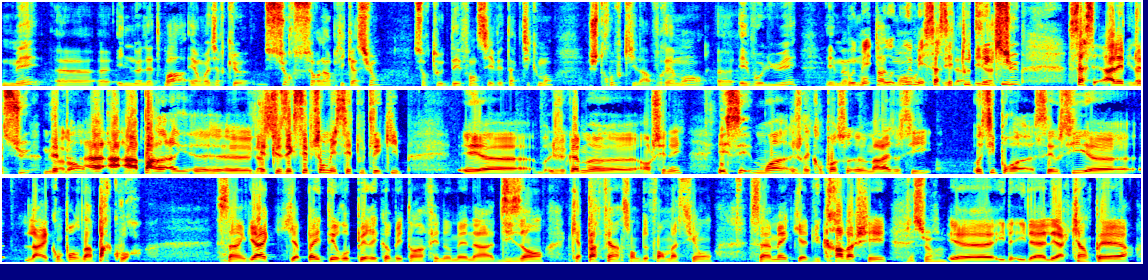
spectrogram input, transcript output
mais euh, euh, il ne l'aide pas. Et on va dire que sur, sur l'implication, surtout défensive et tactiquement, je trouve qu'il a vraiment euh, évolué et même Oui, mais, mentalement. oui, mais ça, c'est toute l'équipe. Ça, c'est. Allez, peut-être Ah à, à- à part euh, euh, quelques su- exceptions, mais c'est toute l'équipe. Et euh, je vais quand même enchaîner. Et c'est moi, je récompense Marez aussi aussi pour, c'est aussi la récompense d'un parcours. C'est un gars qui n'a pas été repéré comme étant un phénomène à 10 ans, qui n'a pas fait un centre de formation. C'est un mec qui a dû cravacher. Bien sûr. hein. Euh, il, il est allé à Quimper.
